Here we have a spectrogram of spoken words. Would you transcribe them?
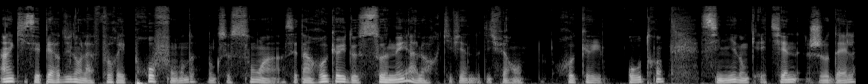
un qui s'est perdu dans la forêt profonde. Donc ce sont c'est un recueil de sonnets, alors qui viennent de différents recueils autre, signé donc Étienne Jodel.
